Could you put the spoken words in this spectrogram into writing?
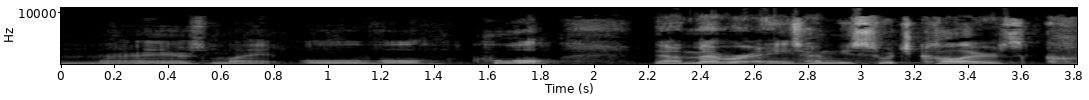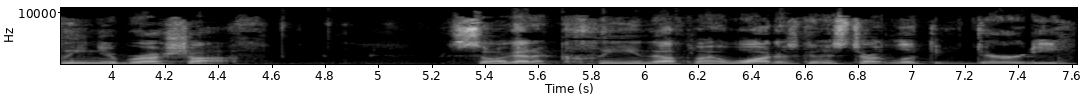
All right, here's my oval. Cool. Now remember, anytime you switch colors, clean your brush off. So I got to clean up. My water's going to start looking dirty.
